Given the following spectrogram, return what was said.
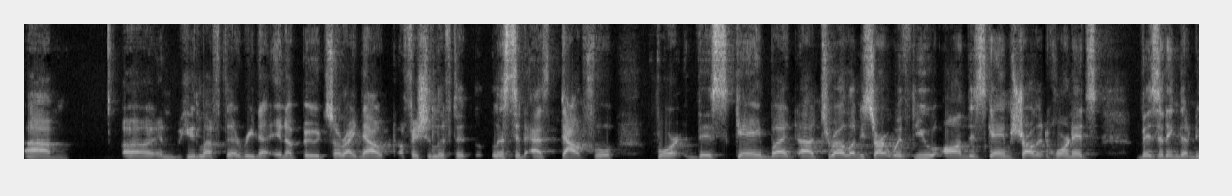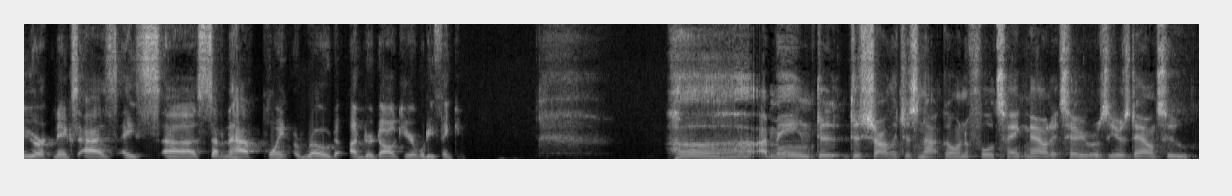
Um, uh, and he left the arena in a boot. So right now, officially lifted, listed as doubtful for this game. But uh, Terrell, let me start with you on this game. Charlotte Hornets visiting the New York Knicks as a uh, seven and a half point road underdog here. What are you thinking? Uh, I mean, do, does Charlotte just not go into full tank now that Terry Rozier's down too?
